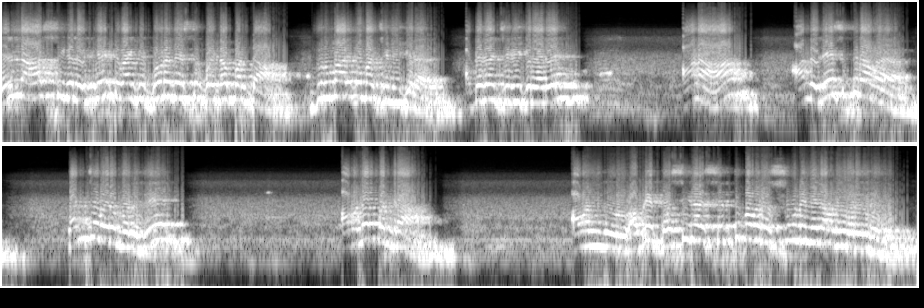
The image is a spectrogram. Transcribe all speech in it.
எல்லா ஆஸ்திகளை கேட்டு வாங்கி தூரதேசத்துக்கு போய் என்ன பண்ணிட்டான்? துர்மார்க்கமா ஜீவிக்கிறாரு. அப்படிதான் ஜீவிக்கிறாரு. ஆனா அந்த தேசத்துல அவன் பஞ்சம் வரும் பொழுது அவன் என்ன பண்றான்? அவனுக்கு அப்படியே பசியில செத்து போகிற சூழ்நிலை அவனுக்கு வருகிறது.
